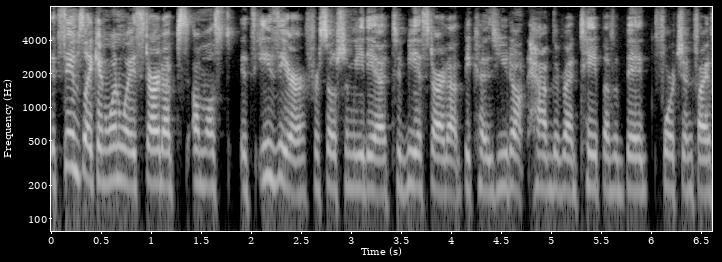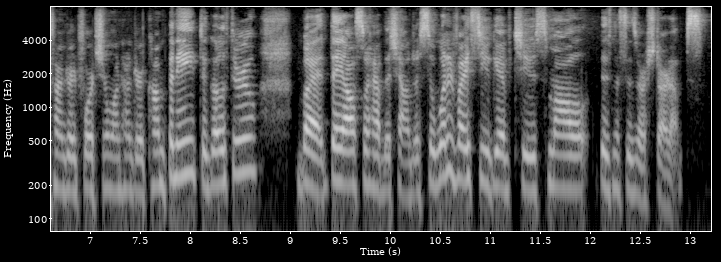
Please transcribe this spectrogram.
it seems like in one way, startups almost it's easier for social media to be a startup because you don't have the red tape of a big Fortune 500, Fortune 100 company to go through, but they also have the challenges. So, what advice do you give to small businesses or startups?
